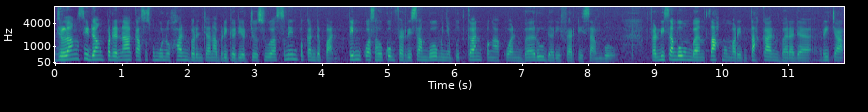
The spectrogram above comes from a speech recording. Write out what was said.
Jelang sidang perdana kasus pembunuhan berencana Brigadir Joshua Senin pekan depan, tim kuasa hukum Verdi Sambo menyebutkan pengakuan baru dari Verdi Sambo. Verdi Sambo membantah memerintahkan Barada Richard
